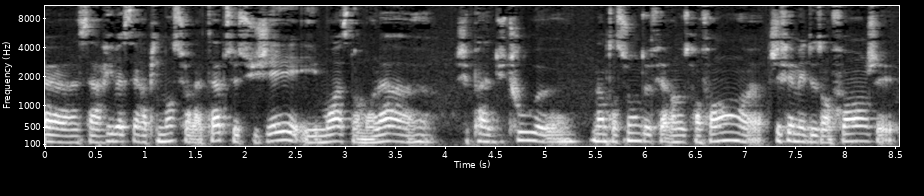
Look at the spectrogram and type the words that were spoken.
euh, ça arrive assez rapidement sur la table ce sujet et moi à ce moment-là, j'ai pas du tout l'intention de faire un autre enfant. j'ai fait mes deux enfants, j'ai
